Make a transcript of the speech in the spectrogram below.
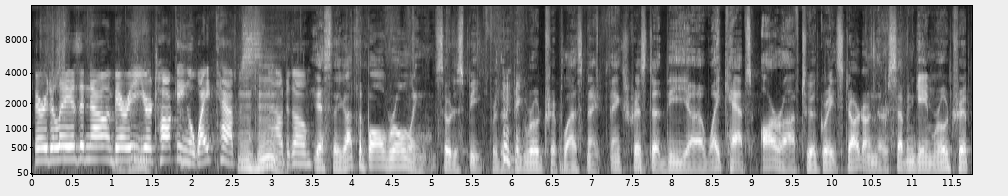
Barry DeLay is it now? And Barry, you're talking Whitecaps. Mm-hmm. How to go? Yes, they got the ball rolling, so to speak, for their big road trip last night. Thanks, Krista. The uh, Whitecaps are off to a great start on their seven-game road trip.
